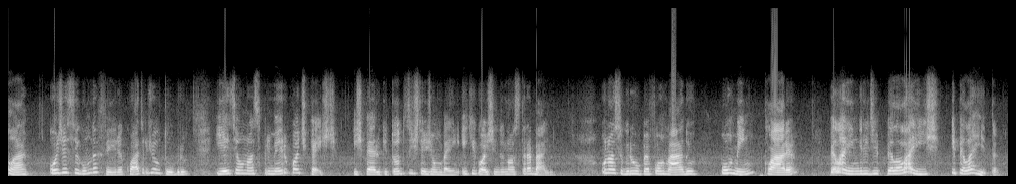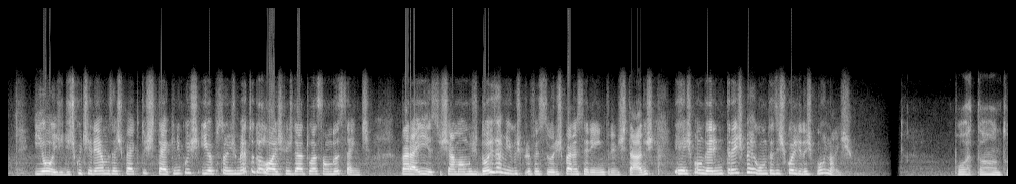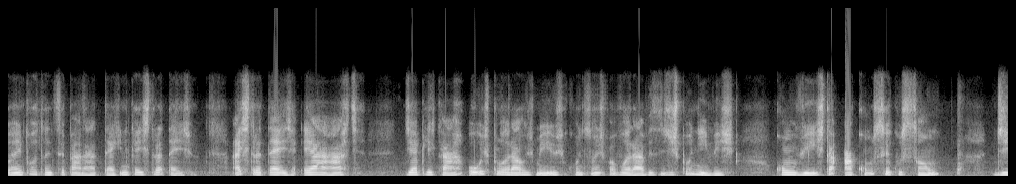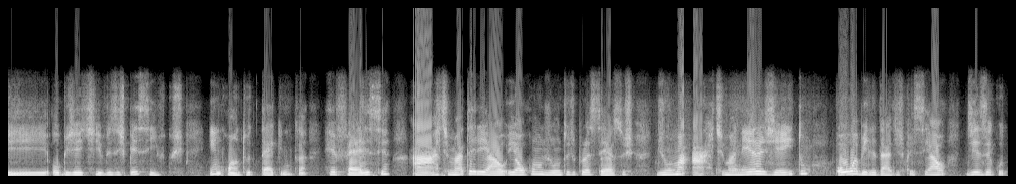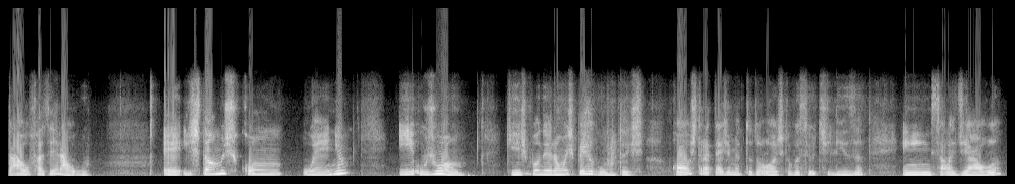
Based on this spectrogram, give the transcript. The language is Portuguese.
Olá! Hoje é segunda-feira, 4 de outubro, e esse é o nosso primeiro podcast. Espero que todos estejam bem e que gostem do nosso trabalho. O nosso grupo é formado por mim, Clara, pela Ingrid, pela Laís e pela Rita. E hoje discutiremos aspectos técnicos e opções metodológicas da atuação docente. Para isso, chamamos dois amigos professores para serem entrevistados e responderem três perguntas escolhidas por nós. Portanto, é importante separar técnica e estratégia. A estratégia é a arte de aplicar ou explorar os meios de condições favoráveis e disponíveis, com vista à consecução de objetivos específicos, enquanto técnica refere-se à arte material e ao conjunto de processos de uma arte, maneira, jeito ou habilidade especial de executar ou fazer algo. É, estamos com o Enio e o João, que responderão as perguntas. Qual estratégia metodológica você utiliza em sala de aula?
